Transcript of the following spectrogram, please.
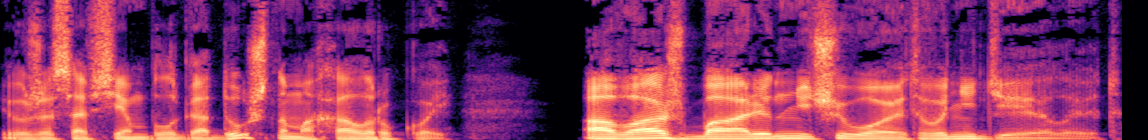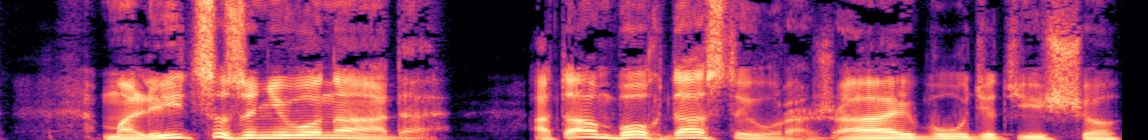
и уже совсем благодушно махал рукой. А ваш барин ничего этого не делает. Молиться за него надо, а там Бог даст и урожай будет еще.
